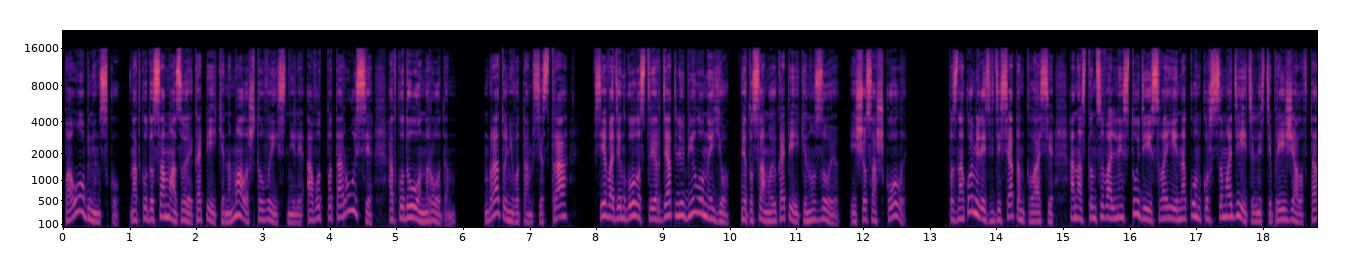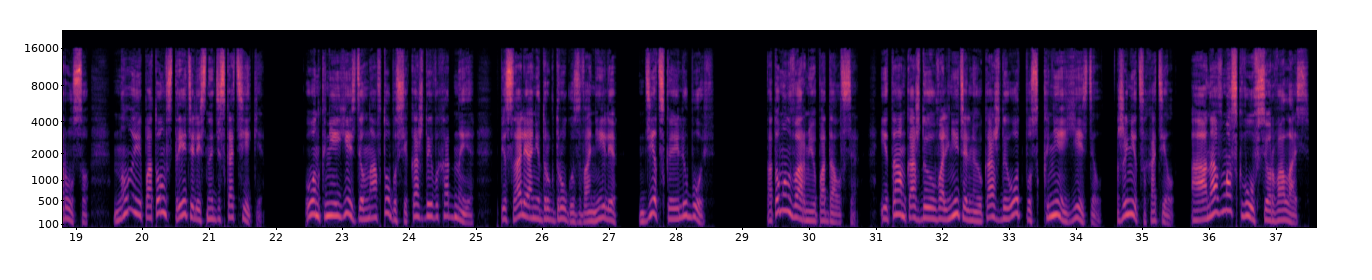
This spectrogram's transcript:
По Обнинску, откуда сама Зоя Копейкина, мало что выяснили, а вот по Тарусе, откуда он родом. Брат у него там, сестра. Все в один голос твердят, любил он ее, эту самую Копейкину Зою, еще со школы. Познакомились в десятом классе. Она с танцевальной студией своей на конкурс самодеятельности приезжала в Тарусу. Ну и потом встретились на дискотеке. Он к ней ездил на автобусе каждые выходные. Писали они друг другу, звонили. Детская любовь. Потом он в армию подался. И там каждую увольнительную, каждый отпуск к ней ездил. Жениться хотел. А она в Москву все рвалась.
